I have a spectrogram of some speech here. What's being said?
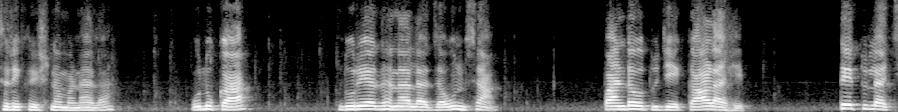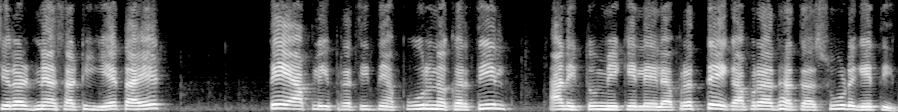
श्रीकृष्ण म्हणाला उलुका दुर्योधनाला जाऊन सांग पांडव तुझे काळ आहेत. ते तुला चिरडण्यासाठी येत आहेत. ते आपली प्रतिज्ञा पूर्ण करतील आणि तुम्ही केलेल्या प्रत्येक अपराधाचा सूड घेतील.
